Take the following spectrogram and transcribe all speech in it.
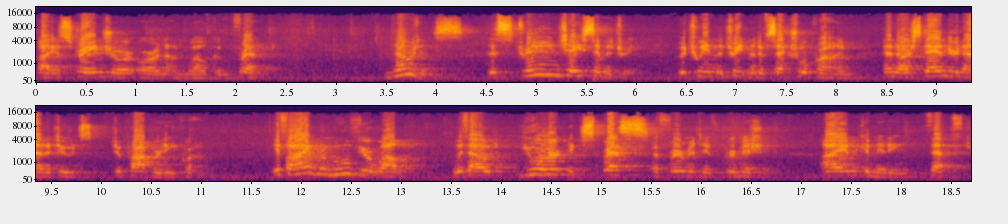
by a stranger or an unwelcome friend. Notice the strange asymmetry between the treatment of sexual crime and our standard attitudes to property crime. If I remove your wallet without your express affirmative permission, I am committing theft.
